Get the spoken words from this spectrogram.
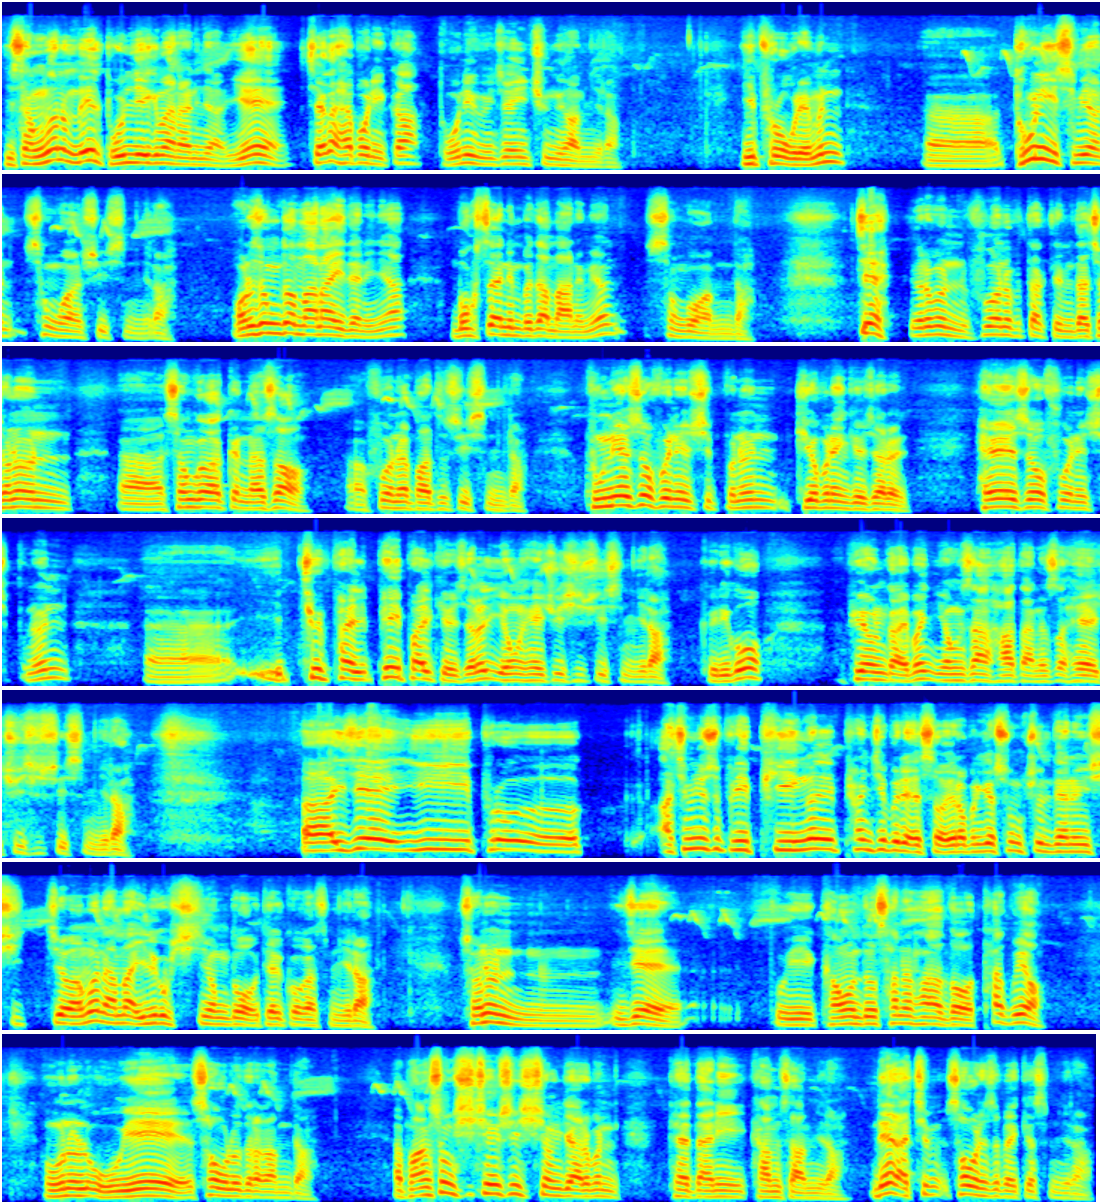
이상로는 매일 돈 얘기만 하느냐? 예, 제가 해보니까 돈이 굉장히 중요합니다. 이 프로그램은 어, 돈이 있으면 성공할 수 있습니다. 어느 정도 많아야 되느냐? 목사님보다 많으면 성공합니다. 제 여러분 후원을 부탁드립니다. 저는 어, 선거가 끝나서 어, 후원을 받을 수 있습니다. 국내에서 후원해 주실 분은 기업은행 계좌를, 해외에서 후원해 주실 분은 어, 이 페이팔 계좌를 이용해 주실 수 있습니다. 그리고 회원 가입은 영상 하단에서 해 주실 수 있습니다. 아, 이제 이 프로, 어, 아침 뉴스 브리핑을 편집을 해서 여러분에게 송출되는 시점은 아마 7시 정도 될 것 같습니다. 저는 이제 또이 강원도 산을 하나 더 타고요. 오늘 오후에 서울로 들어갑니다. 아, 방송 시청해주신 시청자 여러분 대단히 감사합니다. 내일 아침 서울에서 뵙겠습니다.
